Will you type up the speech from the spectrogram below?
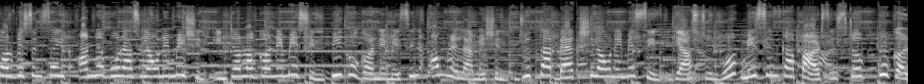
सर्भिसिङ सहित अन्य बोरा सिलाउने मेसिन इन्टरलक गर्ने मेसिन पिको गर्ने मेसिन अम्ब्रेला मेसिन जुत्ता ब्याग सिलाउने मेसिन ग्यास चुल्हो मेसिनका पार्ट स्टोभ कुकर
